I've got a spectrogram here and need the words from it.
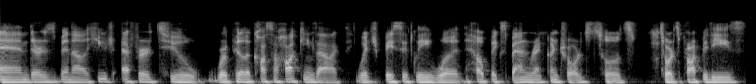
and there's been a huge effort to repeal the of Hawkins Act, which basically would help expand rent control towards towards properties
